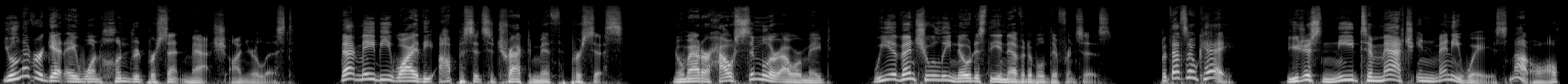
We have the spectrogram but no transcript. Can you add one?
you'll never get a 100% match on your list. That may be why the opposites attract myth persists. No matter how similar our mate, we eventually notice the inevitable differences. But that's okay. You just need to match in many ways, not all.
